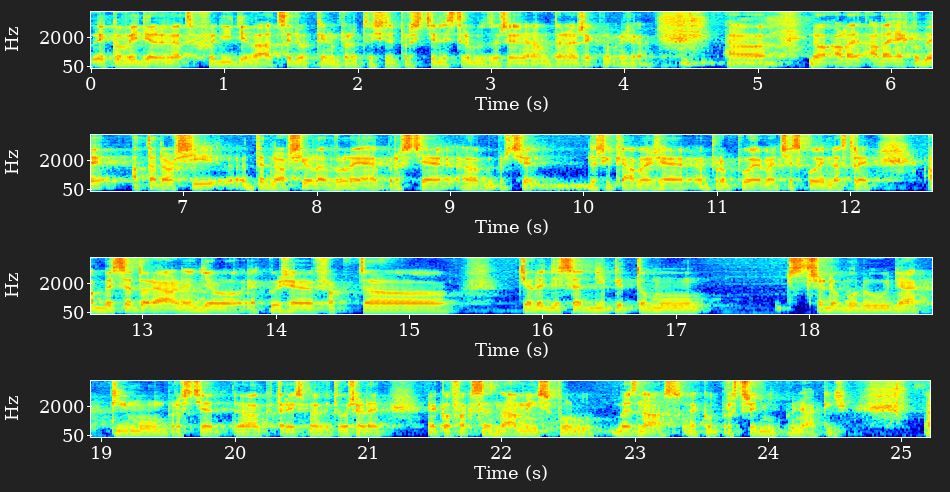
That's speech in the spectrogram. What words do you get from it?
jako věděli, na co chodí diváci do kin, protože prostě distributoři nám to neřeknou, že. A, no ale, ale jakoby, a ta další, ten další level je prostě, eh, protože říkáme, že propojujeme českou industrii, aby se to reálně dělo, jakože fakt eh, ti lidi se díky tomu středobodu nějakýmu prostě, eh, který jsme vytvořili, jako fakt se známí spolu, bez nás, jako prostředníků nějakých. Eh,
